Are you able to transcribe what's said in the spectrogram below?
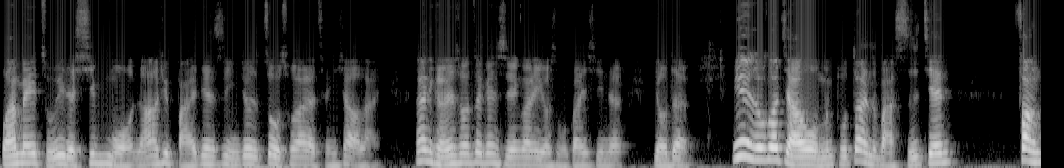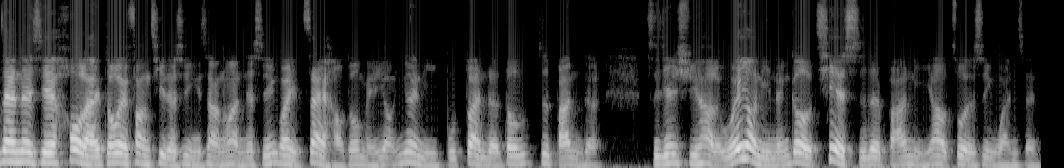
完美主义的心魔，然后去把一件事情就是做出它的成效来。那你可能说这跟时间管理有什么关系呢？有的，因为如果假如我们不断的把时间放在那些后来都会放弃的事情上的话，你的时间管理再好都没用，因为你不断的都是把你的时间虚耗了。唯有你能够切实的把你要做的事情完成，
